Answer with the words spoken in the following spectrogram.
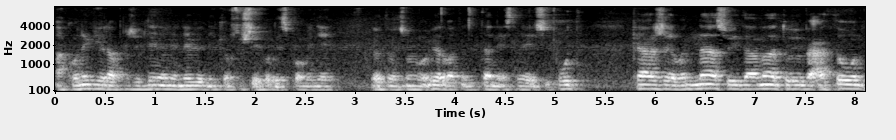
Ako negira proživljenje, on je nevjernik, kao što šeho ovdje spominje, i o tome ćemo vjerovati detaljnije sljedeći put. Kaže, van nasu i da matu i ba'athun,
